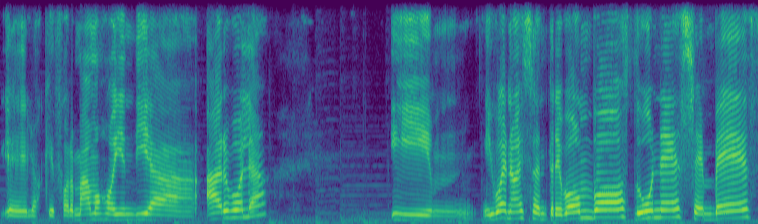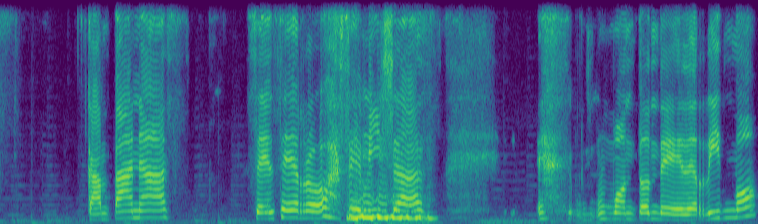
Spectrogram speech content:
eh, los que formamos hoy en día Árbola. Y, mm, y bueno, eso entre bombos, dunes, yembés, campanas, cencerros, semillas, un montón de, de ritmo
